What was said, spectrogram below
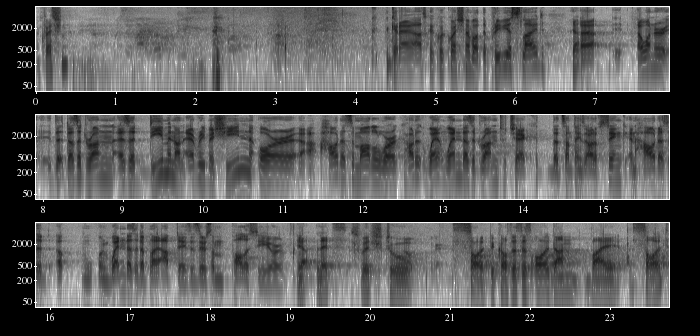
A question? Can I ask a quick question about the previous slide? Yeah. Uh, I wonder, does it run as a daemon on every machine, or uh, how does the model work? How do, when, when, does it run to check that something's out of sync, and how does it, uh, when does it apply updates? Is there some policy or? Yeah, let's switch to oh, okay. Salt because this is all done by Salt.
